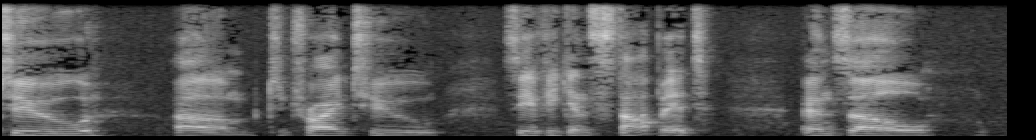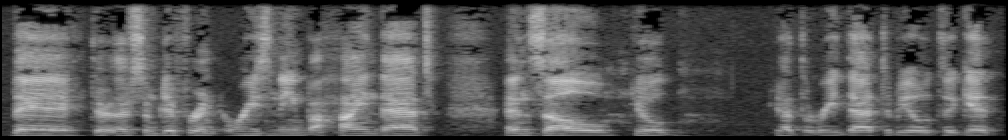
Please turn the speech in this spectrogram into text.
to um, to try to see if he can stop it, and so they, there, there's some different reasoning behind that, and so you'll you have to read that to be able to get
